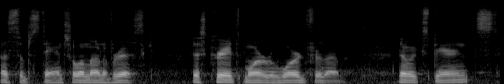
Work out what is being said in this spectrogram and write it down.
a substantial amount of risk. This creates more reward for them, though experienced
